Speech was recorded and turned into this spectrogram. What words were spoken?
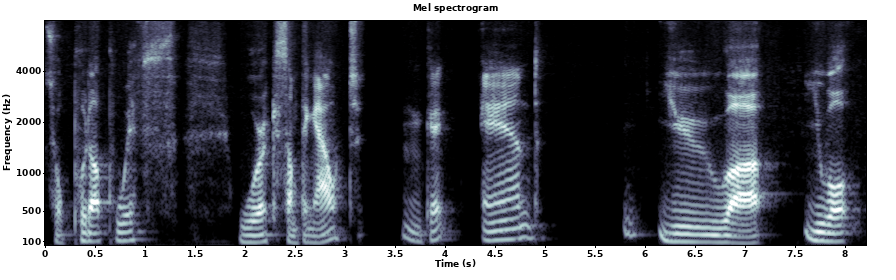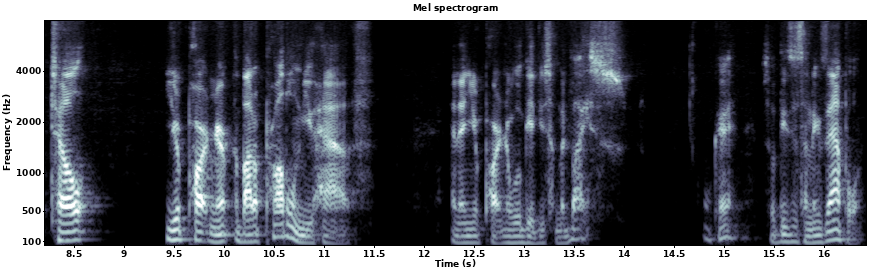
So put up with, work something out. Okay, and you uh, you will tell your partner about a problem you have, and then your partner will give you some advice. Okay, so this is an example.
